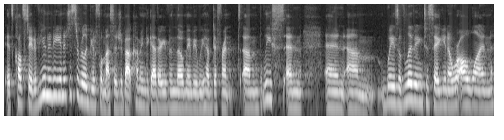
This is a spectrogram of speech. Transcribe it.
it's called State of Unity, and it's just a really beautiful message about coming together, even though maybe we have different um, beliefs and and um, ways of living to say, you know, we're all one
